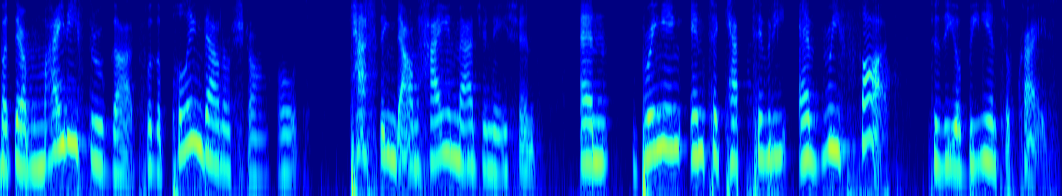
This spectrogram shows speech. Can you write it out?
but they're mighty through God for the pulling down of strongholds, casting down high imaginations, and bringing into captivity every thought to the obedience of Christ."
